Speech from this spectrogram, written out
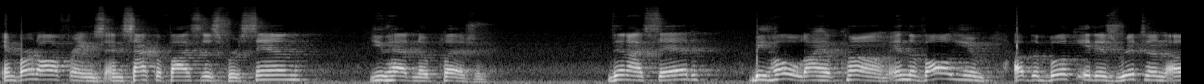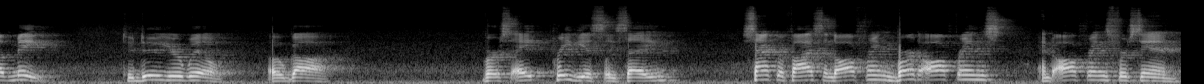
In burnt offerings and sacrifices for sin you had no pleasure. Then I said, Behold, I have come. In the volume of the book it is written of me to do your will O God. Verse 8 previously saying, Sacrifice and offering, burnt offerings, and offerings for sin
